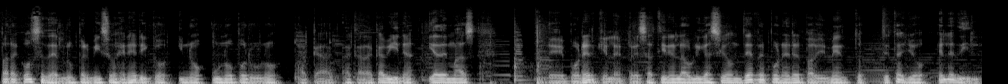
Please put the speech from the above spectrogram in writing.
para concederle un permiso genérico y no uno por uno a cada, cabina y además eh, poner que la empresa tiene la obligación de reponer el pavimento, detalló el edil.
